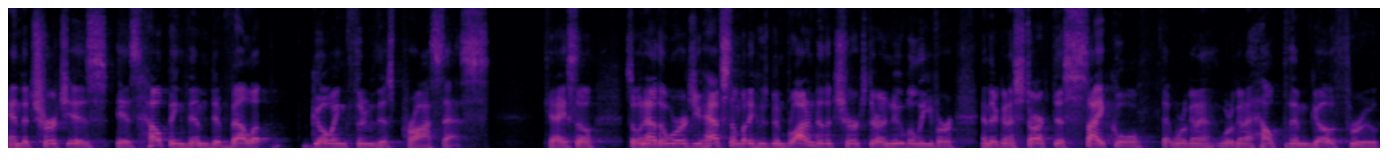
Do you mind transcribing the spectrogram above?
and the church is, is helping them develop going through this process. Okay, so, so in other words, you have somebody who's been brought into the church, they're a new believer, and they're going to start this cycle that we're going to, we're to help them go through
